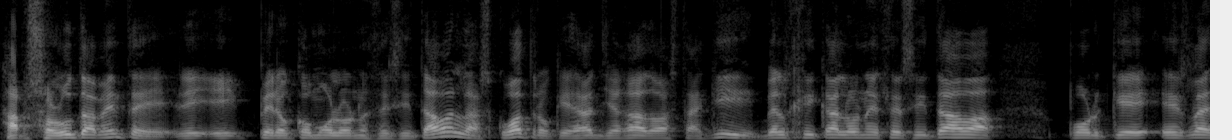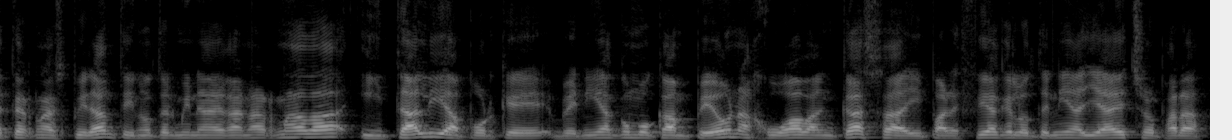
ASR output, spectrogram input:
Absolutamente, eh, eh, pero como lo necesitaban las cuatro que han llegado hasta aquí, Bélgica lo necesitaba porque es la eterna aspirante y no termina de ganar nada. Italia porque venía como campeona, jugaba en casa y parecía que lo tenía ya hecho para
